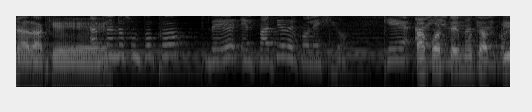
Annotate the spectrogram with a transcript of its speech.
nada que... Háblanos un poco del patio del colegio. ¿Qué hay Ah, pues en que hay el muchas colegio?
